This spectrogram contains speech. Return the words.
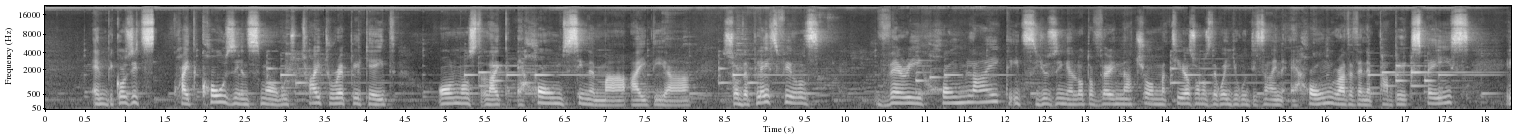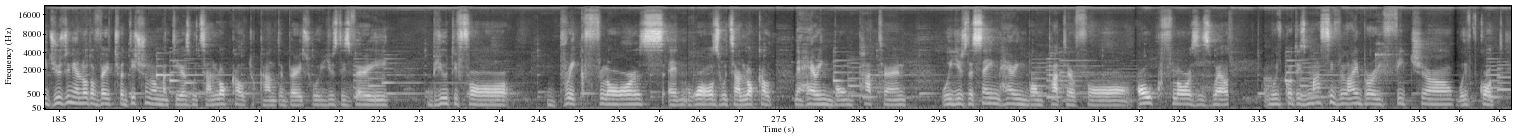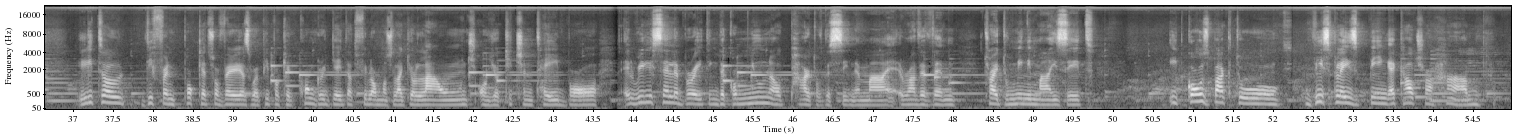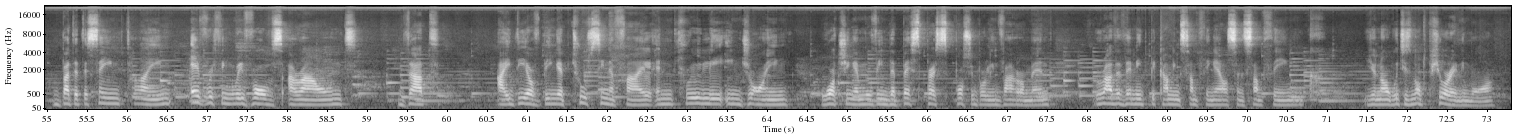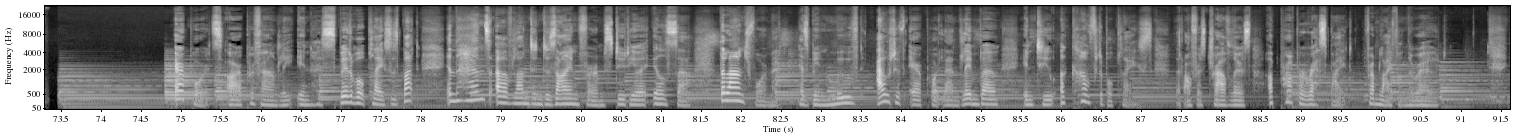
And because it's quite cozy and small, we try to replicate almost like a home cinema idea. So the place feels very home-like. It's using a lot of very natural materials, almost the way you would design a home rather than a public space. It's using a lot of very traditional materials which are local to Canterbury. So we use these very beautiful brick floors and walls which are local. The herringbone pattern. We use the same herringbone pattern for oak floors as well. We've got this massive library feature. We've got little different pockets of areas where people can congregate that feel almost like your lounge or your kitchen table. Eh, really celebrating the communal part of the cinema eh, rather than try to minimize it. It goes back to this place being a cultural hub, but at the same time, everything revolves around that idea of being a true cinephile and truly enjoying watching a movie in the best possible environment rather than it becoming something else and something, you know, which is not pure anymore. Airports are profoundly inhospitable places, but in the hands of London design firm Studio Ilse, the lounge format has been moved out of airportland limbo into a comfortable place that offers travellers a proper respite from life on the road.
